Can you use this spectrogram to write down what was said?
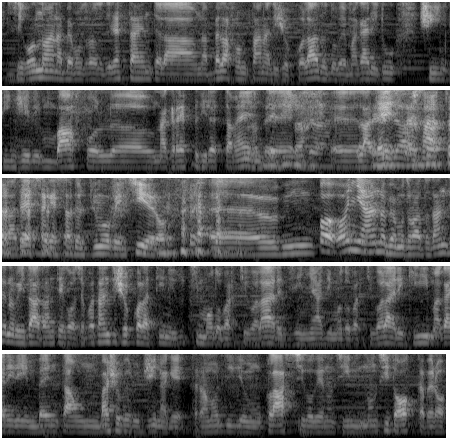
Il secondo anno abbiamo trovato direttamente la, una bella fontana di cioccolato dove magari tu ci intingevi un baffle, eh, una crepe direttamente. La testa, eh, la testa esatto, la testa che è stato il primo pensiero. eh, poi ogni anno abbiamo trovato tante novità, tante cose, poi tanti cioccolatini tutti in modo particolare, disegnati in modo particolare particolari, chi magari reinventa un bacio perugina che per amor di Dio è un classico che non si, non si tocca, però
